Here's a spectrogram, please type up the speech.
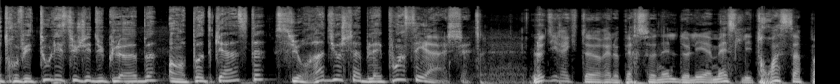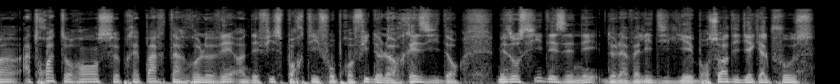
Retrouvez tous les sujets du club en podcast sur radiochablais.ch. Le directeur et le personnel de l'EMS Les Trois Sapins à Trois-Torrents se préparent à relever un défi sportif au profit de leurs résidents, mais aussi des aînés de la vallée d'Illier. Bonsoir Didier Calfous.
